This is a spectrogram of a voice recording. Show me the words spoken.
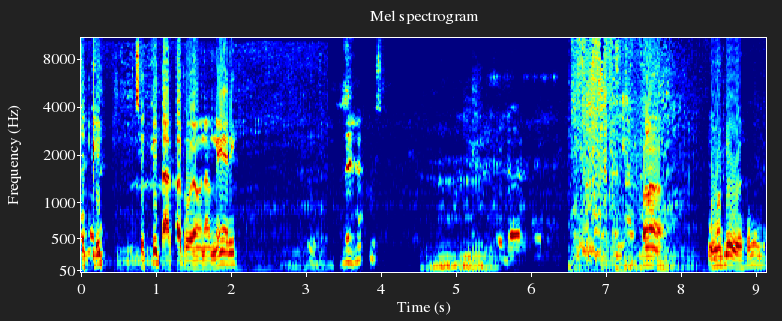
Cekit, cekit, akak, wewe, wewe, wewe, wewe, wewe, wewe, wewe, wewe,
